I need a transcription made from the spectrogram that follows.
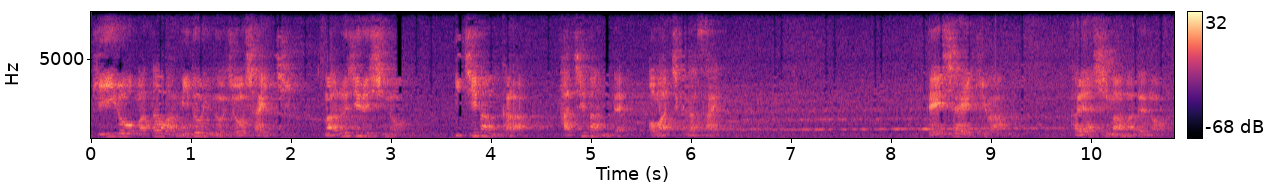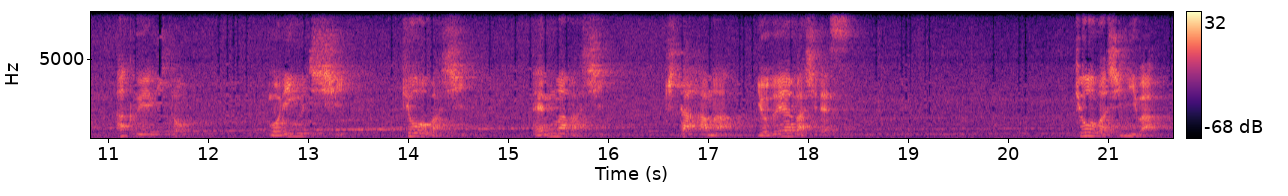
黄色または緑の乗車位置丸印の1番から8番でお待ちください。停車駅は茅島までの各駅と森口市京橋天満橋北浜淀屋橋です。京橋には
